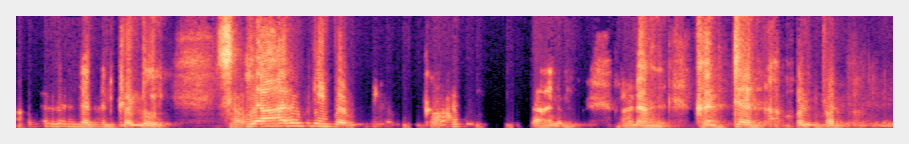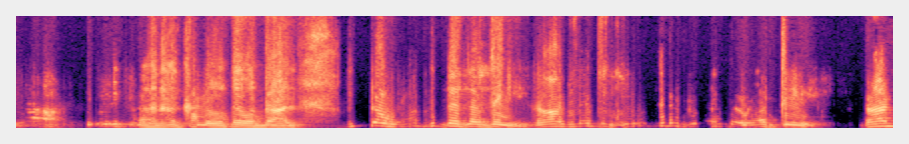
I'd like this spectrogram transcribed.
அவர்கள் இந்த நாட்களில் செய்யாதபடி இந்த ஊழியம் காண்பித்தாலும் ஆனால் கர்த்தர் அப்படிப்பட்ட நாட்கள் என்னவென்றால் அந்த வாக்கு வாக்குத்தத்தத்தை நான் கொடுத்திருக்கிற அந்த வார்த்தை நான்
